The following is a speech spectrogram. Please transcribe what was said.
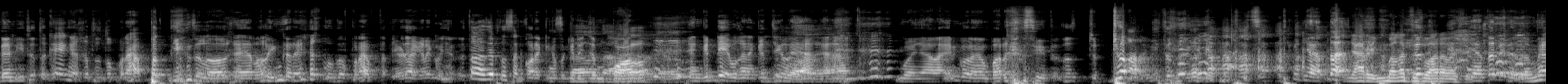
dan itu tuh kayak nggak ketutup rapet gitu loh. Kayak rolling door yang nggak ketutup rapet. Ya udah akhirnya gue nyalain tau sih petasan korek yang segede jempol. yang gede bukan yang kecil ya, ya. gue nyalain gue lempar ke situ terus jedar gitu. Ternyata Nyaring banget tuh suara pasti. ternyata di dalamnya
